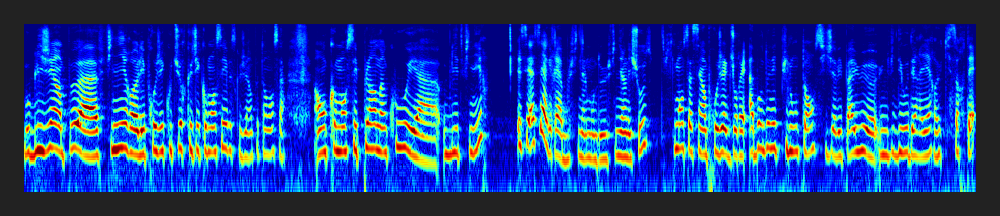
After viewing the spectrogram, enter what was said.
m'obliger un peu à finir les projets couture que j'ai commencé parce que j'ai un peu tendance à en commencer plein d'un coup et à oublier de finir. Et c'est assez agréable finalement de finir les choses. Typiquement ça c'est un projet que j'aurais abandonné depuis longtemps si j'avais pas eu euh, une vidéo derrière euh, qui sortait.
